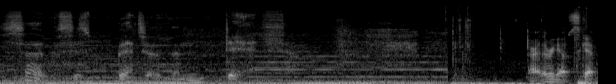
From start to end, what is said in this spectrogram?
service is better than death. All right, there we go. Skip.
